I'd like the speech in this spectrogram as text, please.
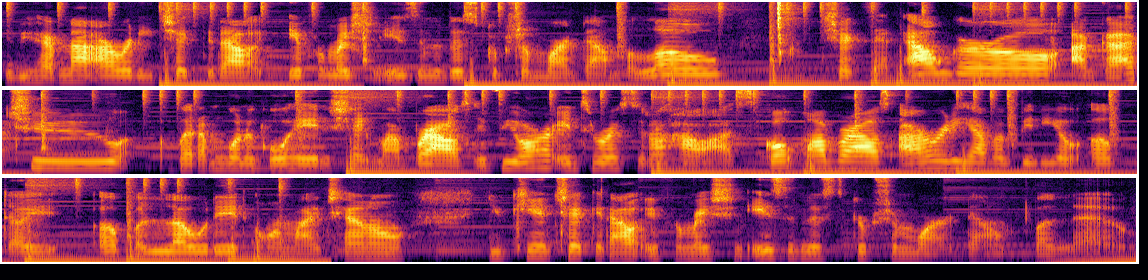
If you have not already checked it out information is in the description bar down below check that out girl. I got you but i'm going to go ahead and shape my brows. If you are interested on how i sculpt my brows i already have a video update uploaded on my channel. You can check it out. Information is in the description bar down below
